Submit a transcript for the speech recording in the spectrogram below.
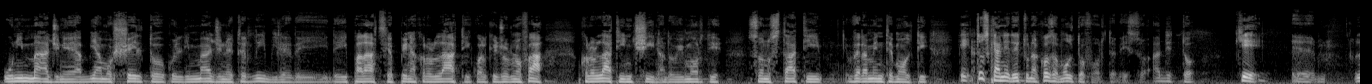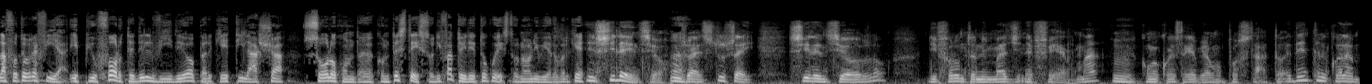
un'immagine abbiamo scelto quell'immagine terribile dei, dei, palazzi appena crollati qualche giorno fa, crollati in Cina, dove i morti sono stati veramente molti. E Toscani ha detto una cosa molto forte adesso, ha detto che eh, la fotografia è più forte del video perché ti lascia solo con, con te stesso. Di fatto hai detto questo, no Oliviero? Perché... Il silenzio, ah. cioè se tu sei silenzioso di fronte a un'immagine ferma mm. come questa che abbiamo postato ed entri in quel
